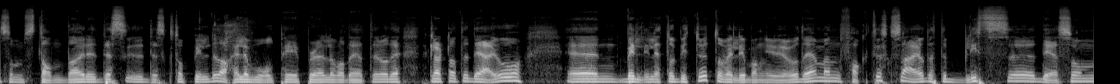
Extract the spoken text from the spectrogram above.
som standard desk, desktop-bilde, da. Eller wallpaper, eller hva det heter. Og det, det er klart at det er jo uh, veldig lett å bytte ut, og veldig mange gjør jo det. Men faktisk så er jo dette Bliss det som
